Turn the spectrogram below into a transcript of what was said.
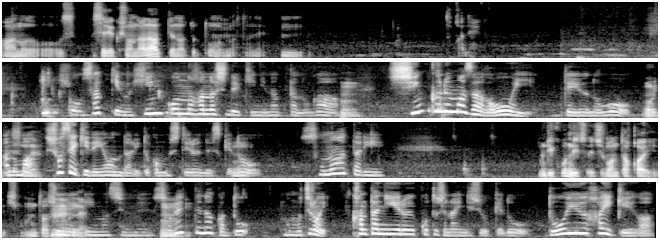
あの、セセレクションだなっていうのはちょっと思いましたね。うん。とかね。一個さっきの貧困の話で気になったのが、うん。シングルマザーが多いっていうのを、ねあのまあ書籍で読んだりとかもしてるんですけど、そのあたり離婚率が一番高いですもんね、確かにね。で言いますよね。それってなんかど、もちろん簡単に言えることじゃないんでしょうけど、どういう背景が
